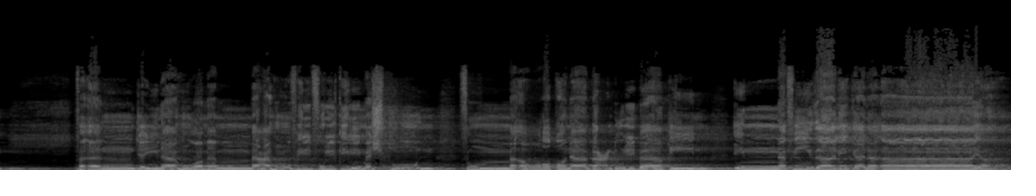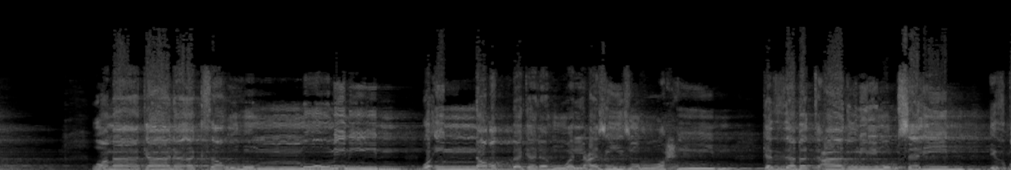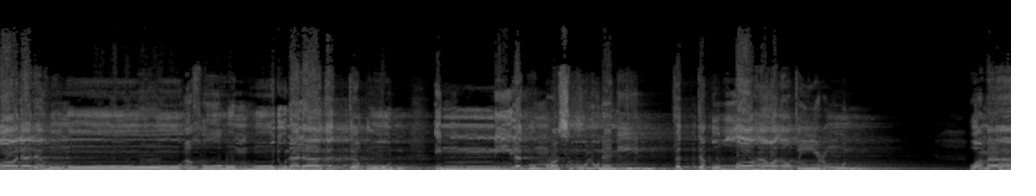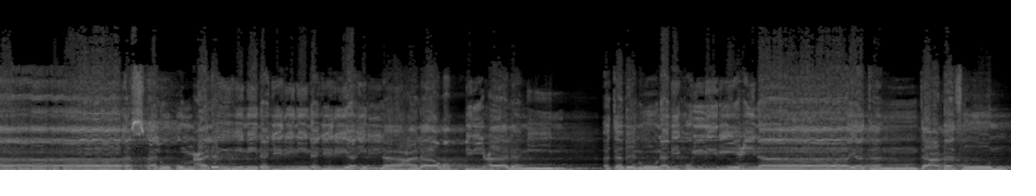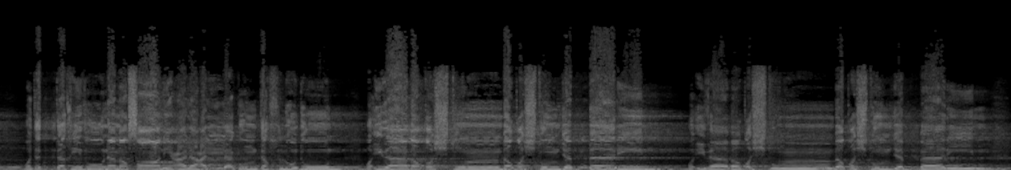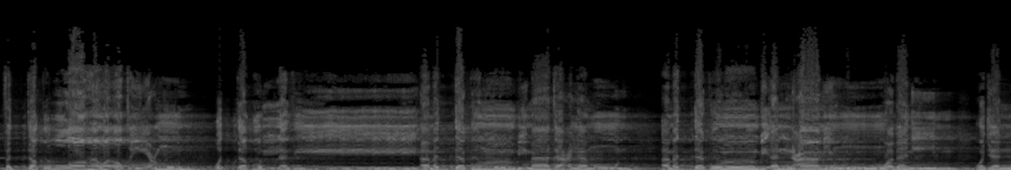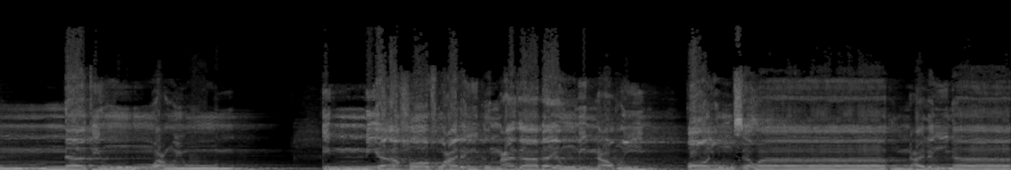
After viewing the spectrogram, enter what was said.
فأنجيناه ومن معه في الفلك المشحون ثم أغرقنا بعد الباقين. إن في ذلك لآية. وما كان أكثرهم مؤمنين. وإن ربك لهو العزيز الرحيم. كذبت عاد المرسلين إذ قال لهم أخوهم هود لا تتقون إني لكم رسول أمين فاتقوا الله وأطيعون وما أسألكم عليه من أجر نجري إلا على رب العالمين أتبنون بكل ريع آية تعبثون وتتخذون مصانع لعلكم تخلدون وإذا بطشتم بطشتم جبارين وإذا بطشتم بطشتم جبارين فاتقوا الله وأطيعون واتقوا الذي أمدكم بما تعلمون أمدكم بأنعام وبنين وجنات وعيون إني أخاف عليكم عذاب يوم عظيم قالوا سواء علينا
